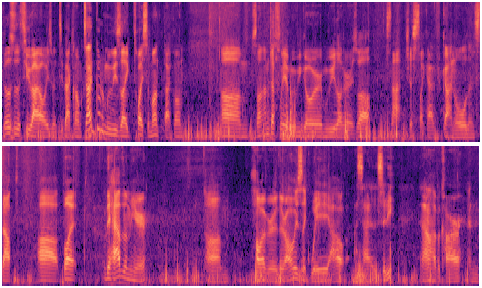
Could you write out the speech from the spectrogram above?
those are the two I always went to back home because I'd go to movies like twice a month back home. Um, so I'm definitely a movie moviegoer, movie lover as well. It's not just like I've gotten old and stopped. Uh, but they have them here. Um, however, they're always like way out outside of the city, and I don't have a car, and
